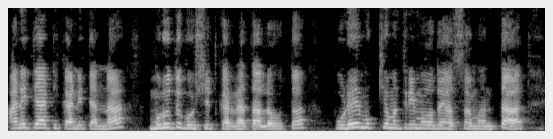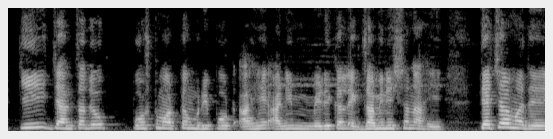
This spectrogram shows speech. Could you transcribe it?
आणि त्या ठिकाणी त्यांना मृत घोषित करण्यात आलं होतं. पुढे मुख्यमंत्री महोदय असं म्हणतात की ज्यांचा जो पोस्टमॉर्टम रिपोर्ट आहे आणि मेडिकल एक्झामिनेशन आहे. त्याच्यामध्ये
